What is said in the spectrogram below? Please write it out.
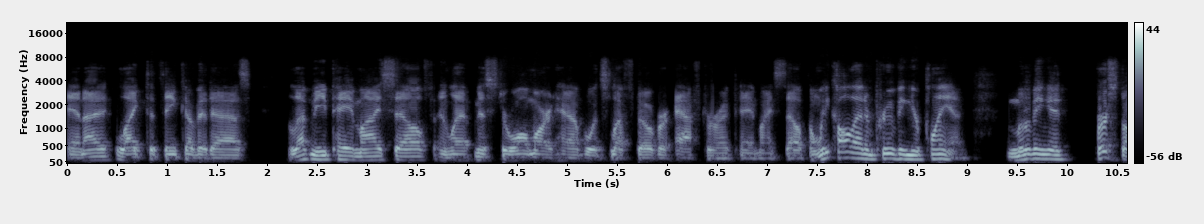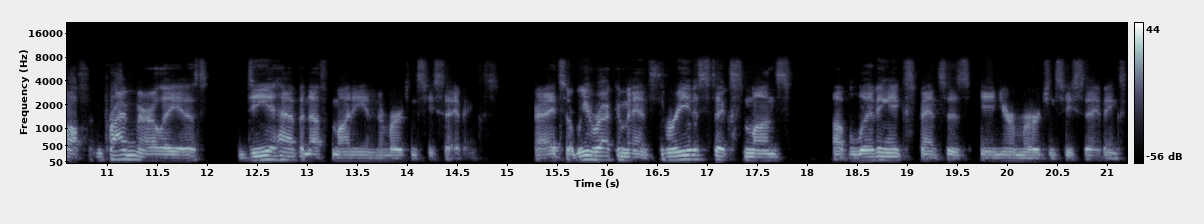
And I like to think of it as let me pay myself and let Mr. Walmart have what's left over after I pay myself. And we call that improving your plan. Moving it first off, and primarily is do you have enough money in emergency savings? Right. So we recommend three to six months of living expenses in your emergency savings.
